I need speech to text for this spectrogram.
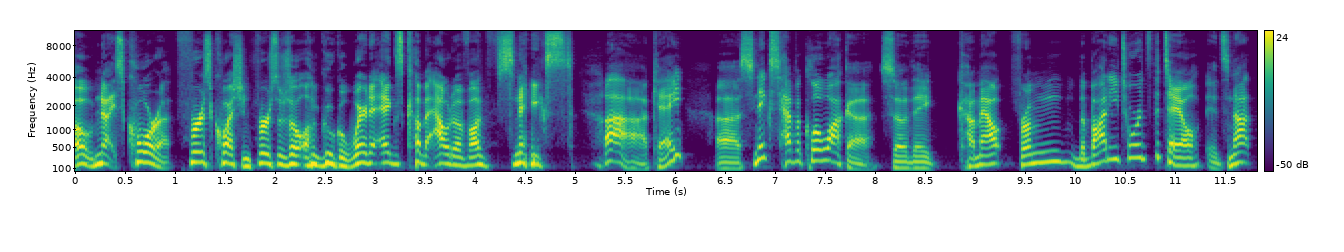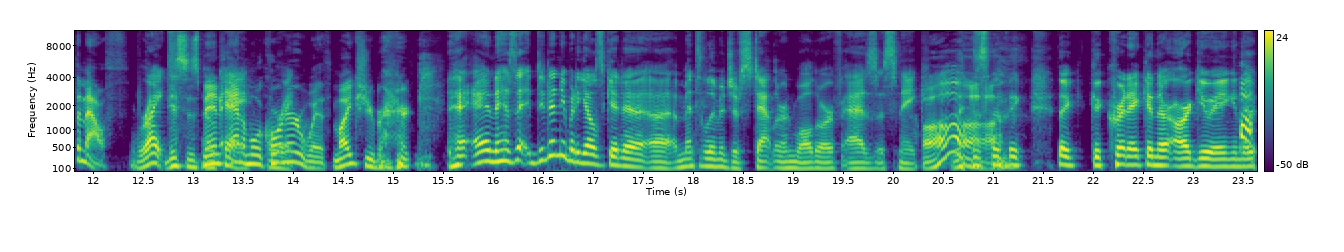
Oh, nice. Quora. First question, first result on Google. Where do eggs come out of on snakes? Ah, okay. Uh, snakes have a cloaca, so they come out from the body towards the tail. It's not the mouth. right. This has been Okay, Animal Corner great. with Mike Schubert. And has did anybody else get a, a mental image of Statler and Waldorf as a snake? Oh. the, the, the critic and they're arguing, and the,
